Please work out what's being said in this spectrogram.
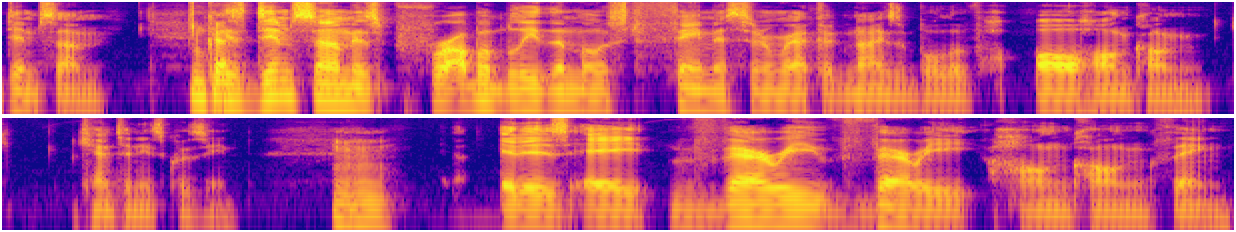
dim sum. Okay. Because dim sum is probably the most famous and recognizable of all Hong Kong Cantonese cuisine. hmm It is a very, very Hong Kong thing.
